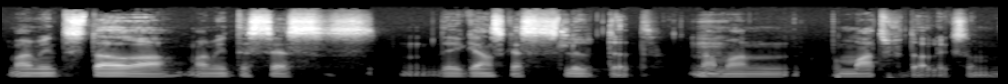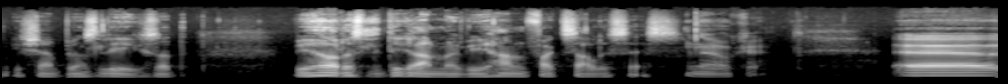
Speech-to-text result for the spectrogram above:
man vill inte störa, man vill inte ses. Det är ganska slutet när man på matchdag liksom, i Champions League. Så att vi hördes lite grann, men vi hann faktiskt aldrig ses. Nej, okej. Eh,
